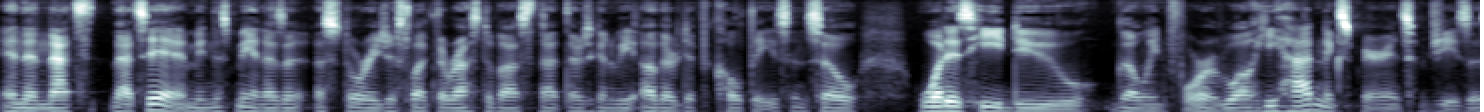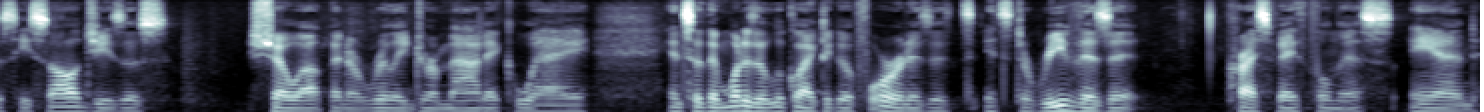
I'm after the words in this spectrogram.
and then that's that's it. I mean, this man has a, a story just like the rest of us that there's going to be other difficulties. And so what does he do going forward? Well, he had an experience of Jesus. He saw Jesus show up in a really dramatic way. And so then what does it look like to go forward is it's it's to revisit Christ's faithfulness and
